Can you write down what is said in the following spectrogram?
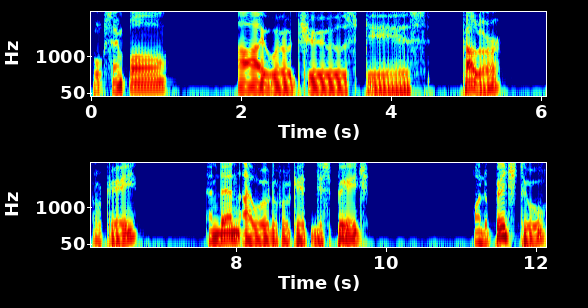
For example, I will choose this color, okay. And then I will duplicate this page. On the page 2,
